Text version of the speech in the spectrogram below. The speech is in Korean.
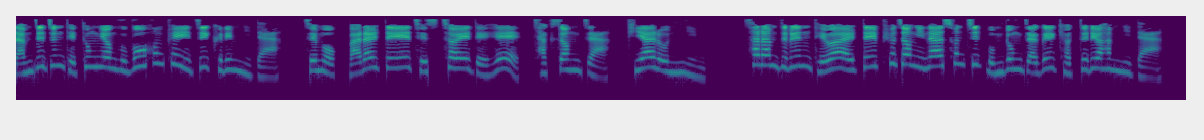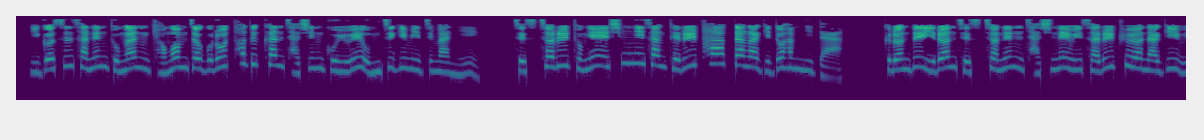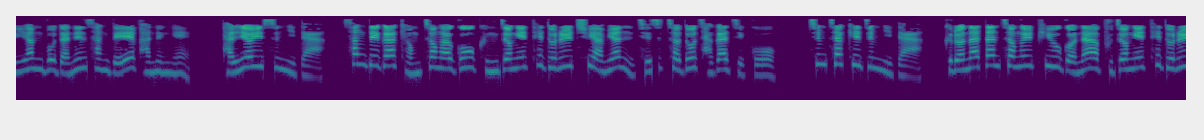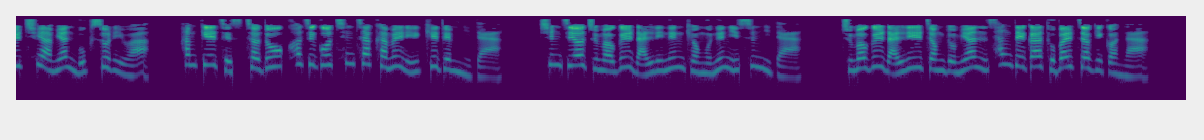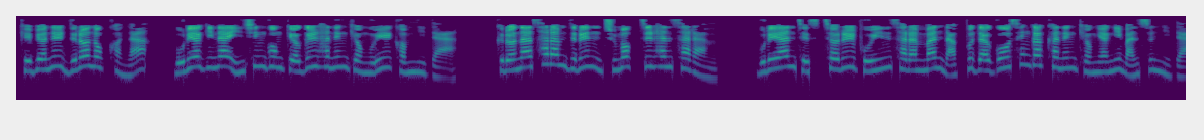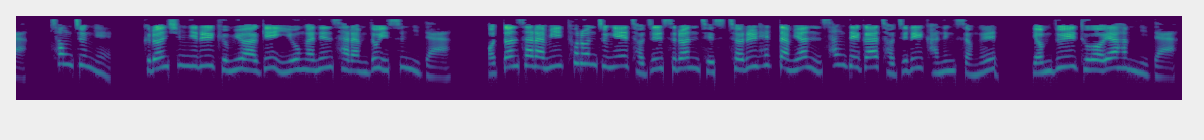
남재준 대통령 후보 홈페이지 글입니다. 제목, 말할 때의 제스처에 대해, 작성자, 기아론님. 사람들은 대화할 때 표정이나 손짓 몸동작을 곁들여 합니다. 이것은 사는 동안 경험적으로 터득한 자신 고유의 움직임이지만이, 제스처를 통해 심리 상태를 파악당하기도 합니다. 그런데 이런 제스처는 자신의 의사를 표현하기 위함보다는 상대의 반응에 달려 있습니다. 상대가 경청하고 긍정의 태도를 취하면 제스처도 작아지고 침착해집니다. 그러나 딴청을 피우거나 부정의 태도를 취하면 목소리와 함께 제스처도 커지고 침착함을 잃게 됩니다. 심지어 주먹을 날리는 경우는 있습니다. 주먹을 날릴 정도면 상대가 도발적이거나 궤변을 늘어놓거나 모략이나 인신공격을 하는 경우일 겁니다. 그러나 사람들은 주먹질 한 사람, 무례한 제스처를 보인 사람만 나쁘다고 생각하는 경향이 많습니다. 성중에 그런 심리를 교묘하게 이용하는 사람도 있습니다. 어떤 사람이 토론 중에 저질스런 제스처를 했다면 상대가 저지를 가능성을 염두에 두어야 합니다.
